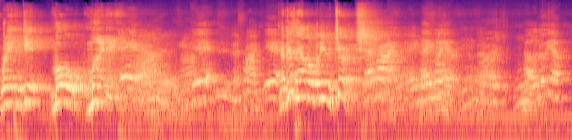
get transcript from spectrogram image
where they can get more money. Now this happened within the church. That's right. Amen. Hallelujah.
